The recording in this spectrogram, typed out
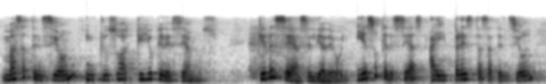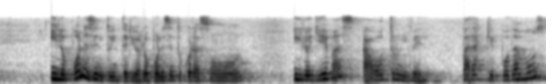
más atención incluso a aquello que deseamos. ¿Qué deseas el día de hoy? Y eso que deseas, ahí prestas atención y lo pones en tu interior, lo pones en tu corazón y lo llevas a otro nivel para que podamos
